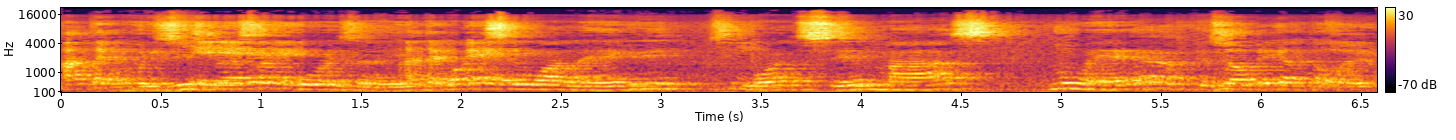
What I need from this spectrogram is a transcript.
Até porque. Existe essa coisa. Ele Até pode é, ser o alegre, pode ser, mas não é a Não pessoa. é obrigatório.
